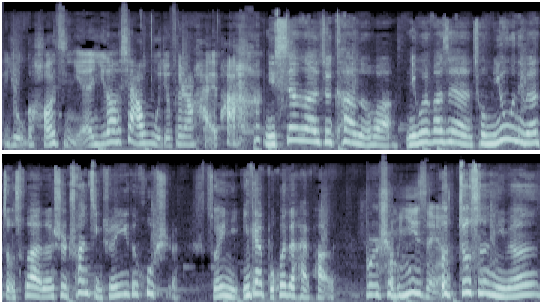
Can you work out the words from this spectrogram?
有个好几年，一到下雾就非常害怕。你现在去看的话，你会发现从迷雾里面走出来的是穿紧身衣的护士，所以你应该不会再害怕了。不是什么意思呀？呃，就是里面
